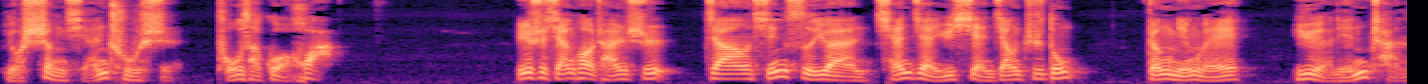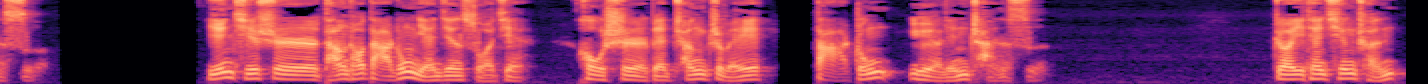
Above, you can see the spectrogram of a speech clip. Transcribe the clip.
有圣贤出世，菩萨过化。于是闲旷禅师将新寺院迁建于县江之东，更名为岳林禅寺。因其是唐朝大中年间所建，后世便称之为大中岳林禅寺。这一天清晨，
